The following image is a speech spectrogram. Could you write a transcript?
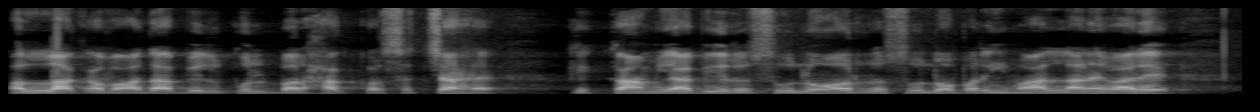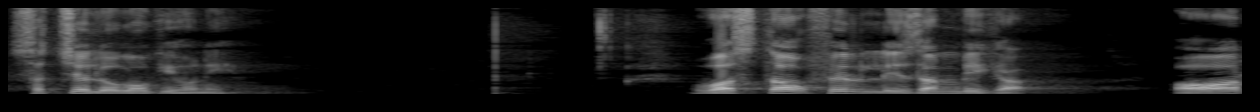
اللہ کا وعدہ بالکل برحق اور سچا ہے کہ کامیابی رسولوں اور رسولوں پر ایمان لانے والے سچے لوگوں کی ہونی وسط و پھر لزم بھی کا اور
